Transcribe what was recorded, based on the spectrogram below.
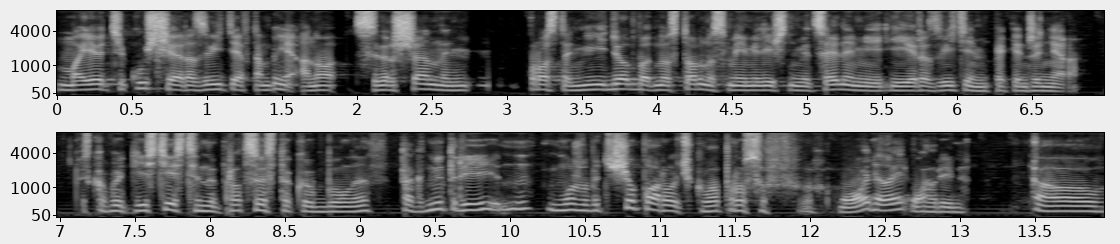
мое текущее развитие в компании, оно совершенно просто не идет в одну сторону с моими личными целями и развитием как инженера. То есть какой-то естественный процесс такой был, да? Так, Дмитрий, может быть, еще парочку вопросов? Ой, давай. Во время. А,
